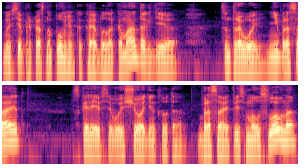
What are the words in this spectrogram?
мы все прекрасно помним, какая была команда, где центровой не бросает, скорее всего, еще один кто-то бросает весьма условно,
